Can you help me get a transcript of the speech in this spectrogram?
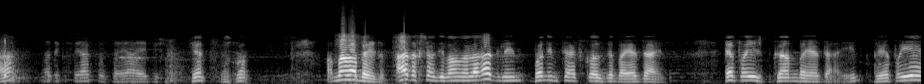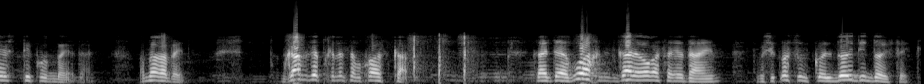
אה? צדיק ויעקב זה היה איבישו. כן, נכון. אמר רבנו, עד עכשיו דיברנו על הרגלין, בוא נמצא את כל זה בידיים. איפה יש פגם בידיים, ואיפה יש תיקון בידיים. אומר רבנו, פגם זה מבחינת המחור הסקאפ. כלומר, הרוח נסגה לאורס הידיים, ושכוסו כל דוידי דויפק.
